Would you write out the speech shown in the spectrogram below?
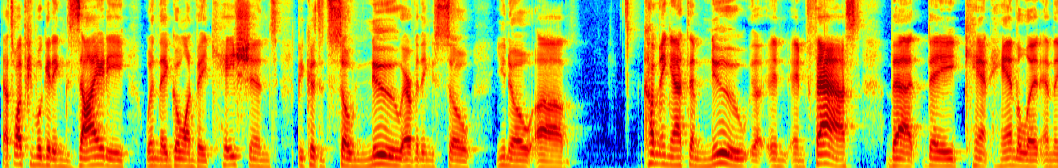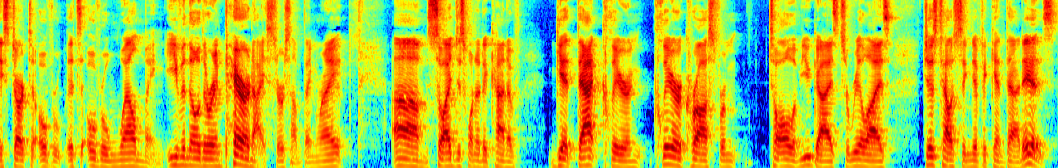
That's why people get anxiety when they go on vacations because it's so new, everything's so, you know, uh, coming at them new uh, and, and fast that they can't handle it and they start to over it's overwhelming even though they're in paradise or something right? Um, so i just wanted to kind of get that clear and clear across from to all of you guys to realize just how significant that is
